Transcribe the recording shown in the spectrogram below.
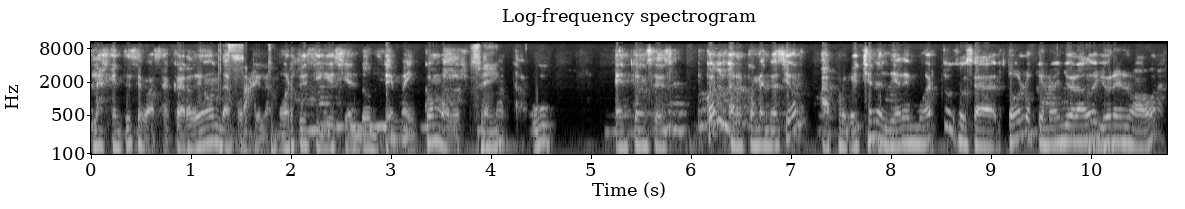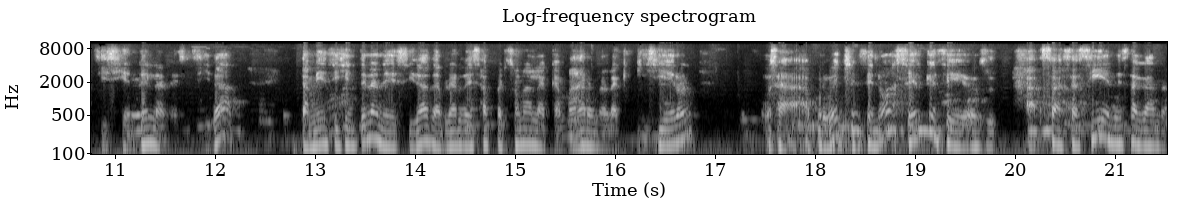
la gente se va a sacar de onda porque la muerte sigue siendo un tema incómodo, es un Sí. tema tabú. Entonces, ¿cuál es la recomendación? Aprovechen el Día de Muertos, o sea, todo lo que no han llorado, llórenlo ahora, si sienten la necesidad. También si sienten la necesidad de hablar de esa persona a la que amaron, a la que quisieron, o sea, aprovechense, ¿no? Acérquense, o sea, sacíen esa gana,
